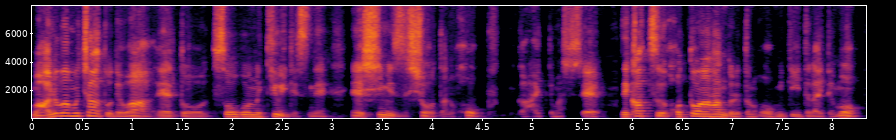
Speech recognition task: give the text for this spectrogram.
まあ、アルバムチャートでは、えーと、総合の9位ですね、えー、清水翔太のホープが入ってまして、でかつ、ホット100の方を見ていただいても、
